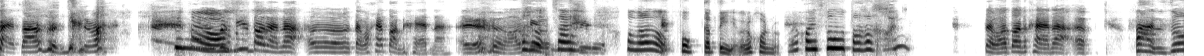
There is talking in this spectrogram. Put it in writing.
สายตาสุดเย็นมากสตอรี่ตอนนั้นอะเออ แต่ว่าแค่ตอนแคสนะเออเอฟิอลใช่ฟิลเพราะงั้นแบบปกติเป็นคนแบบไม่ค่อยสู้ตาคนแต่ว่าตอนแคสอะแบบฝันสู้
